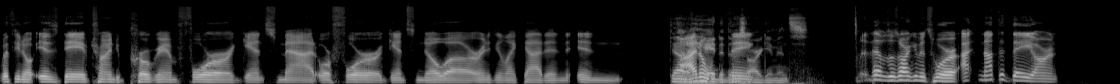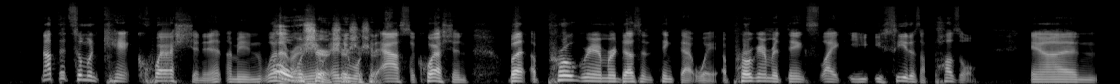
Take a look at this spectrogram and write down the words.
with, you know, is Dave trying to program for or against Matt or for or against Noah or anything like that? And in God, I I, don't hated those arguments. those arguments were not that they aren't, not that someone can't question it. I mean, whatever. Oh, well, any- sure, sure, anyone sure, could ask the question, but a programmer doesn't think that way. A programmer thinks like you, you see it as a puzzle, and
